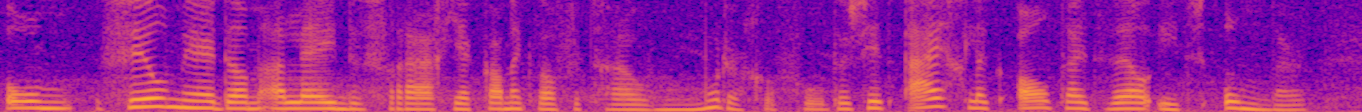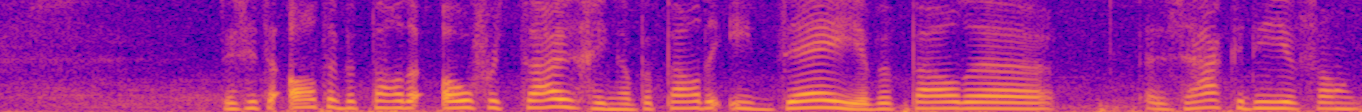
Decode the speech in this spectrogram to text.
om veel meer dan alleen de vraag: ja, kan ik wel vertrouwen op mijn moedergevoel? Er zit eigenlijk altijd wel iets onder. Er zitten altijd bepaalde overtuigingen, bepaalde ideeën, bepaalde uh, zaken die je van,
